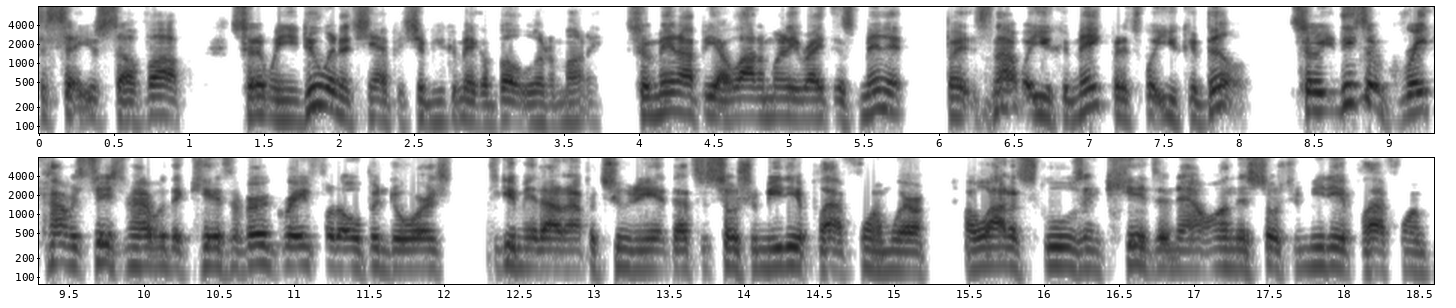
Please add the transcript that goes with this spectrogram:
to set yourself up so that when you do win a championship, you can make a boatload of money. So it may not be a lot of money right this minute, but it's not what you can make, but it's what you could build. So these are great conversations I have with the kids. I'm very grateful to Opendorse to give me that opportunity. That's a social media platform where a lot of schools and kids are now on this social media platform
